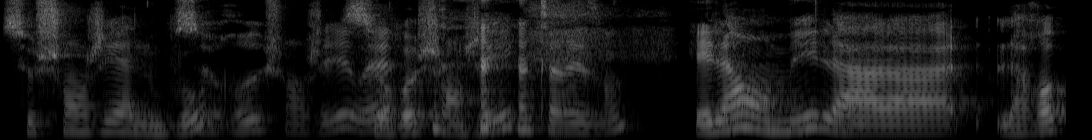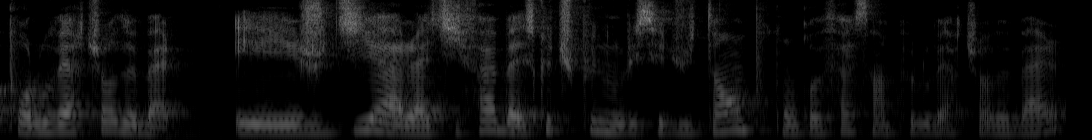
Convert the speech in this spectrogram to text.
se changer à nouveau, Se rechanger, se ouais. rechanger. T'as raison. Et là, on met la, la robe pour l'ouverture de bal. Et je dis à Latifa, bah, est-ce que tu peux nous laisser du temps pour qu'on refasse un peu l'ouverture de bal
